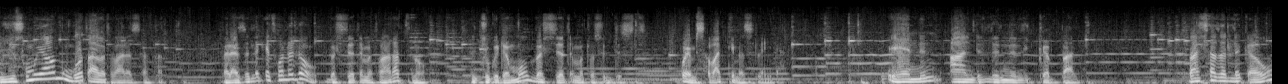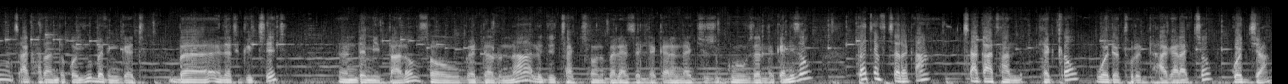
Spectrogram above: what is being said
ልዩ ስሙ ያውም ጎጣ በተባለ ሰፈር በላይ ዘለቀ የተወለደው በ1904 ነው። እጅጉ ደግሞ በ1906 ወይም ሰባት ይመስለኛል። ይሄንን አንድ ልንል ይገባል። ባሻ ዘለቀው ጫካታ እንደቆዩ በድንገት በዕለት ግጭት እንደሚባለው ሰው ገደሉና ልጆቻቸውን በላይ ዘለቀንና እጅጉ ዘለቀን ይዘው በጠፍ ጨረቃ ጫካታን ለቀው ወደ ትውልድ ሀገራቸው ጎጃም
